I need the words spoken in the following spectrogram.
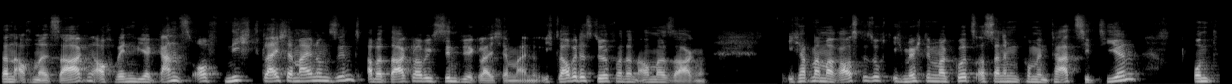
dann auch mal sagen, auch wenn wir ganz oft nicht gleicher Meinung sind, aber da, glaube ich, sind wir gleicher Meinung. Ich glaube, das dürfen wir dann auch mal sagen. Ich habe mal, mal rausgesucht, ich möchte mal kurz aus seinem Kommentar zitieren und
